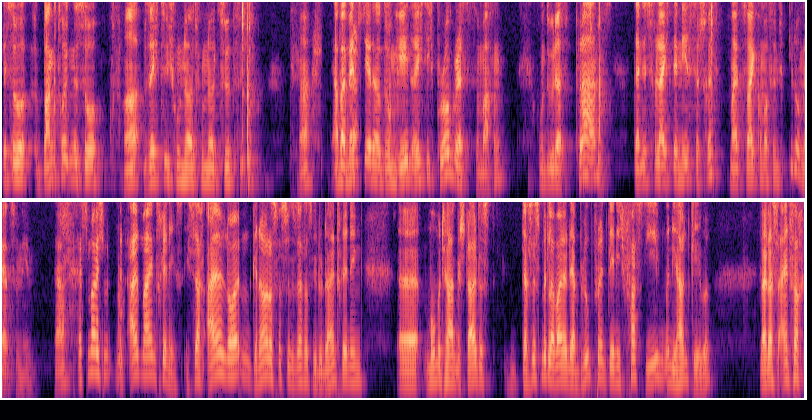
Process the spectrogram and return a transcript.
Ist so, Bankdrücken ist so ja, 60, 100, 140. Ja? Aber wenn es dir darum geht, richtig Progress zu machen und du das planst, dann ist vielleicht der nächste Schritt, mal 2,5 Kilo mehr zu nehmen. Ja? Das mache ich mit, mit all meinen Trainings. Ich sage allen Leuten genau das, was du gesagt hast, wie du dein Training äh, momentan gestaltest. Das ist mittlerweile der Blueprint, den ich fast jedem in die Hand gebe, weil das einfach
